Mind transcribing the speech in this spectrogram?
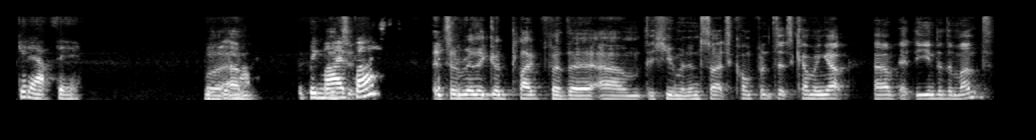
get out there. Well, would be um, my, would be my advice. A, it's a really good plug for the um, the Human Insights conference that's coming up um, at the end of the month.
